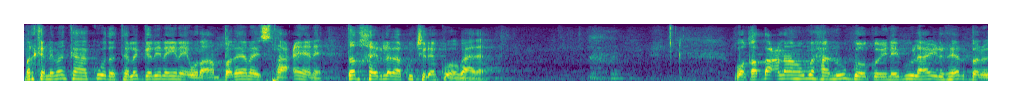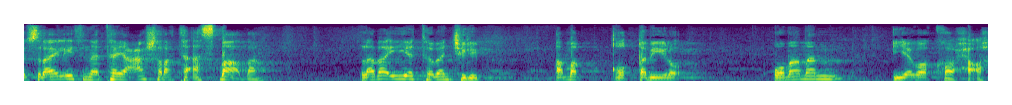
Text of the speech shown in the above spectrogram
Marka nimanka ku wada talagelinaya inay wada ambadeenoo israaceene dad khayrlebaa ku jira ku ogaada. Waqadacnaahum waxaanu u googoynay buu ilahay yihi reer banu israa'iil itnatay casharata asbaadan laba iyo toban jilib ama qabiilo umaman iyagoo kooxo ah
